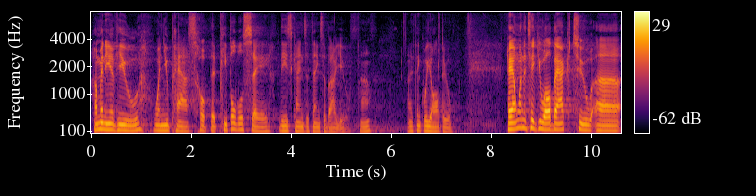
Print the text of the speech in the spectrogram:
How many of you, when you pass, hope that people will say these kinds of things about you? Huh? I think we all do. Hey, I want to take you all back to uh,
